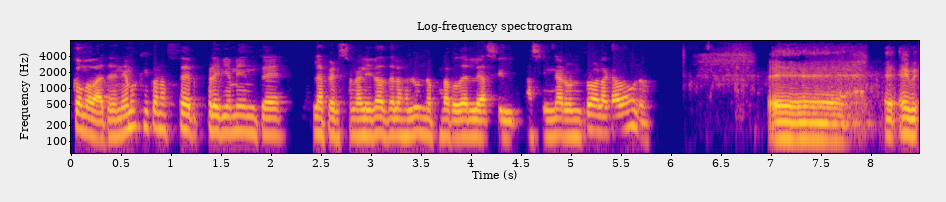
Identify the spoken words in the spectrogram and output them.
¿cómo va? ¿Tenemos que conocer previamente la personalidad de los alumnos para poderle asignar un rol a cada uno? Eh, eh,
